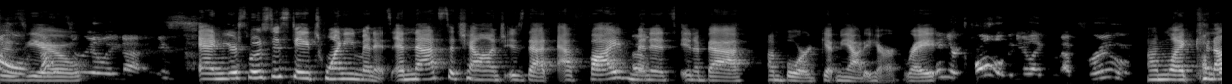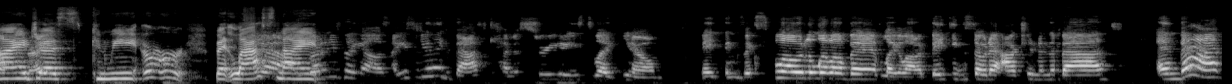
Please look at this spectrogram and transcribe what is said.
wow, you. That's really nice. and you're supposed to stay 20 minutes. And that's the challenge is that at 5 Oh. minutes in a bath, I'm bored. Get me out of here, right? and you're cold, and you're like a prune. I'm like, can I right? just, can we? But last yeah, night, I gotta do else. I used to do like bath chemistry. I used to like, you know, make things explode a little bit, like a lot of baking soda action in the bath. And that,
